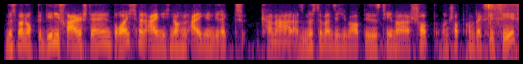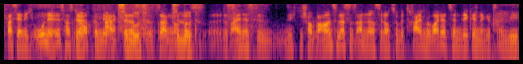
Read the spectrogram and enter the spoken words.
Müsste man auch bei dir die Frage stellen, bräuchte man eigentlich noch einen eigenen Direktkanal? Also müsste man sich überhaupt dieses Thema Shop und Shop-Komplexität, was ja nicht ohne ist, hast du ja, auch gemerkt. Absolut, dass, absolut. Das, das, eine ist, sich den Shop bauen zu lassen, das andere ist den auch zu betreiben und weiterzuentwickeln. Dann gibt es irgendwie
